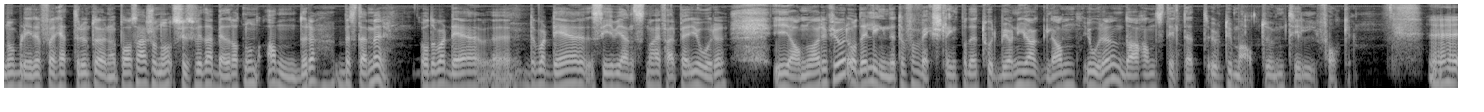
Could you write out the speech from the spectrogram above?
nå blir det for hett rundt ørene på oss her, så nå syns vi det er bedre at noen andre bestemmer. Og det var det, eh, det var det, Siv Jensen og Frp gjorde i januar i fjor, og det ligner til forveksling på det Torbjørn Jagland gjorde da han stilte et ultimatum til folket. Eh,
